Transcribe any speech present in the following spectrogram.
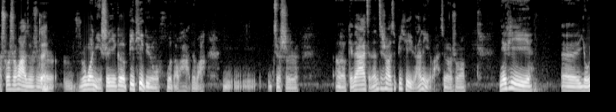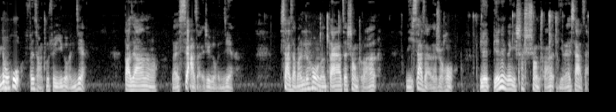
说实话，就是如果你是一个 BT 的用户的话，对吧？你就是呃，给大家简单介绍一下 BT 的原理吧。就是说，你可以呃有用户分享出去一个文件，大家呢来下载这个文件，下载完之后呢，大家再上传。你下载的时候，别别人给你上上传，你来下载。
